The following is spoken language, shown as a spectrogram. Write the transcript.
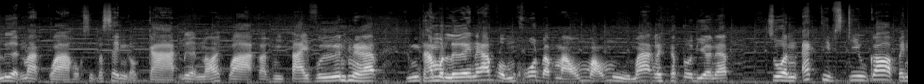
เลือดมากกว่า 60%กับการ์ดเลือดน้อยกว่าก็มีตายฟื้นนะครับจึงทำหมดเลยนะครับ ผมโคตรแบบเหมาเหมาหมู่มากเลยครับตัวเดียวนะครับส่วน Active Skill ก็เป็น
